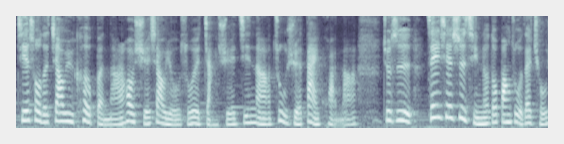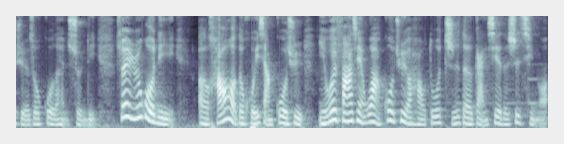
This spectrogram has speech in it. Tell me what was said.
接受的教育课本啊，然后学校有所谓奖学金啊、助学贷款啊，就是这一些事情呢，都帮助我在求学的时候过得很顺利。所以如果你呃，好好的回想过去，也会发现哇，过去有好多值得感谢的事情哦。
